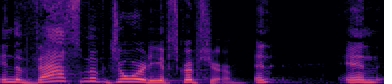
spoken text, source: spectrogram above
in the vast majority of Scripture, and in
